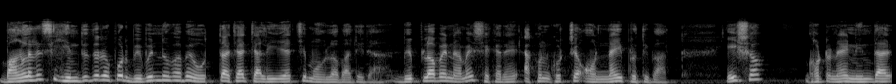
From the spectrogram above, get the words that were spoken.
বাংলাদেশি হিন্দুদের ওপর বিভিন্নভাবে অত্যাচার চালিয়ে যাচ্ছে মৌলবাদীরা। বিপ্লবের নামে সেখানে এখন ঘটছে অন্যায় প্রতিবাদ। এইসব ঘটনায় নিন্দা,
